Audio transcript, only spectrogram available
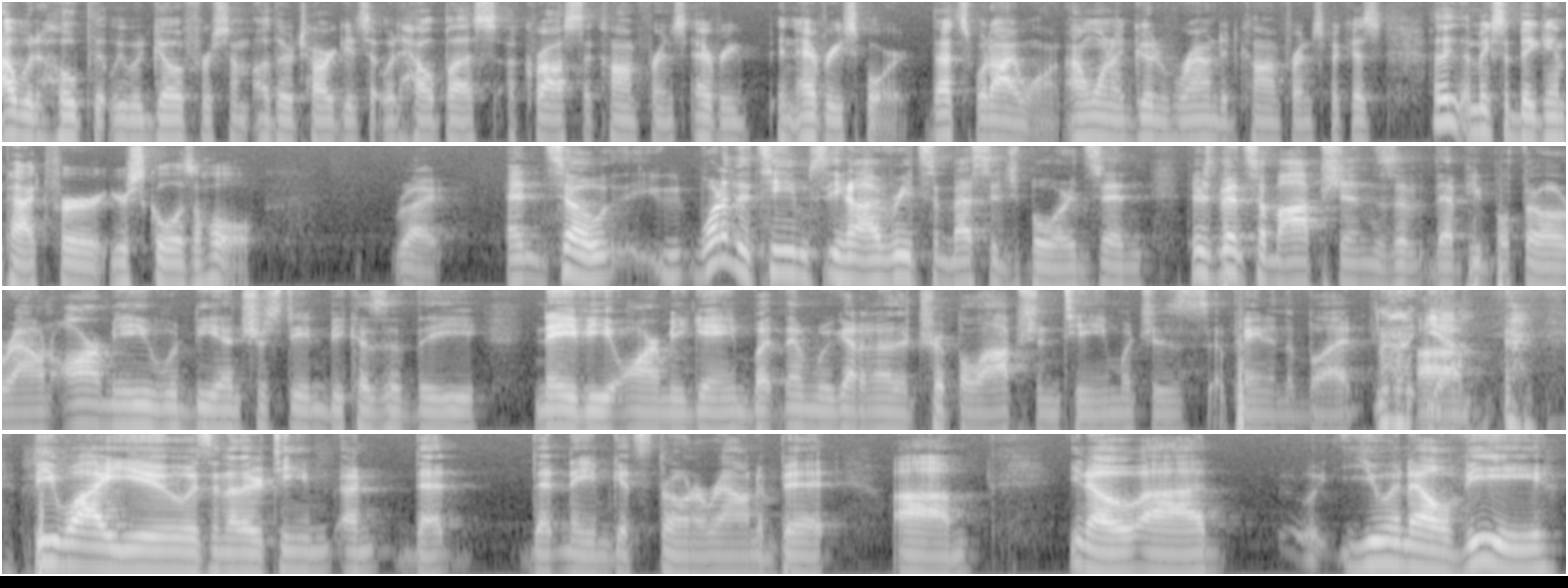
I would hope that we would go for some other targets that would help us across the conference every in every sport. That's what I want. I want a good rounded conference because I think that makes a big impact for your school as a whole. Right. And so one of the teams, you know, I read some message boards, and there's been some options of, that people throw around. Army would be interesting because of the Navy Army game, but then we've got another triple option team, which is a pain in the butt. Yeah. Um, BYU is another team uh, that that name gets thrown around a bit. Um, you know, uh, UNLV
